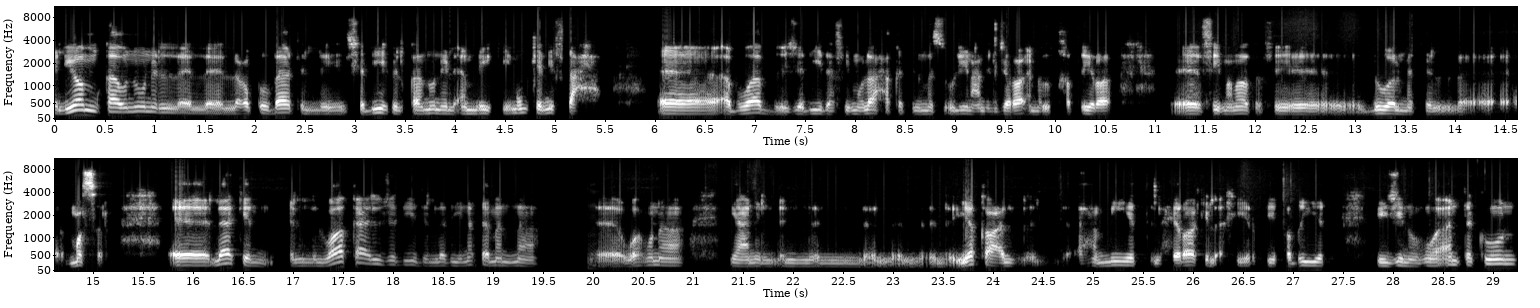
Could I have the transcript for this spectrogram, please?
اليوم قانون العقوبات اللي شبيه بالقانون الأمريكي ممكن يفتح أبواب جديدة في ملاحقة المسؤولين عن الجرائم الخطيرة في مناطق في دول مثل مصر. لكن الواقع الجديد الذي نتمناه وهنا يعني يقع أهمية الحراك الأخير في قضية بيجين هو أن تكون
